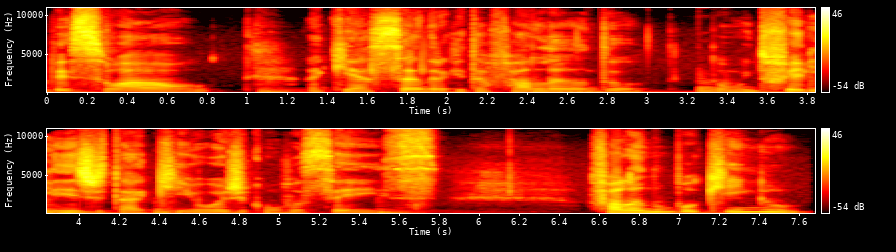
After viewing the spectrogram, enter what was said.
pessoal. Aqui é a Sandra que está falando. Estou muito feliz de estar aqui hoje com vocês, falando um pouquinho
